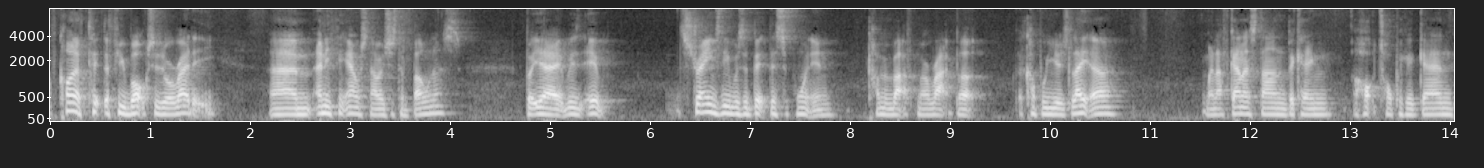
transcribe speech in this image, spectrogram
I've kind of ticked a few boxes already. Um, anything else now is just a bonus. But yeah, it was it strangely was a bit disappointing coming back from Iraq, but a couple years later, when Afghanistan became a hot topic again,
